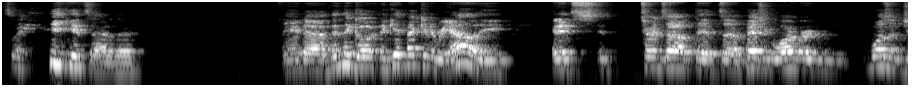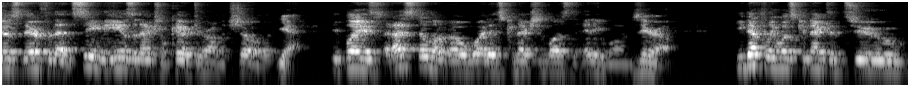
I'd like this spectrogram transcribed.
So he gets out of there, and uh, then they go. They get back into reality, and it's it turns out that uh, Patrick Warburton wasn't just there for that scene. He is an actual character on the show. Like, Yeah. he plays, and I still don't know what his connection was to anyone. Zero. He definitely was connected to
